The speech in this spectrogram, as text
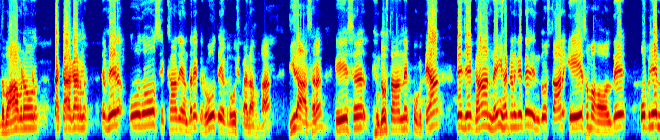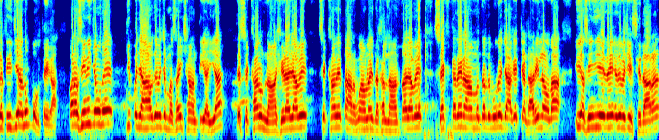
ਦਬਾਅ ਬਣਾਉਣ ਧੱਕਾ ਕਰਨ ਤੇ ਫਿਰ ਉਦੋਂ ਸਿੱਖਾਂ ਦੇ ਅੰਦਰ ਇੱਕ ਰੋਹ ਤੇ ਆਕਰੋਸ਼ ਪੈਦਾ ਹੁੰਦਾ ਜਿਹਦਾ ਅਸਰ ਇਸ ਹਿੰਦੁਸਤਾਨ ਨੇ ਭੁਗਤਿਆ ਤੇ ਜੇ ਗਾਂ ਨਹੀਂ ਹਟਣਗੇ ਤੇ ਹਿੰਦੁਸਤਾਨ ਇਸ ਮਾਹੌਲ ਦੇ ਉਹ ਉਪਜੇ ਨਤੀਜਿਆਂ ਨੂੰ ਭੁਗਤੇਗਾ। ਪਰ ਅਸੀਂ ਨਹੀਂ ਚਾਹੁੰਦੇ ਕਿ ਪੰਜਾਬ ਦੇ ਵਿੱਚ ਮਸਾਂ ਹੀ ਸ਼ਾਂਤੀ ਆਈ ਆ ਤੇ ਸਿੱਖਾਂ ਨੂੰ ਨਾ ਛੇੜਿਆ ਜਾਵੇ, ਸਿੱਖਾਂ ਦੇ ਧਾਰਮਿਕ ਮਾਮਲਿਆਂ 'ਚ ਦਖਲ ਨਾ ਦਿੱਤਾ ਜਾਵੇ। ਸਿੱਖ ਕਦੇ ਰਾਮ ਮੰਦਰ ਦੇ ਮੂਹਰੇ ਜਾ ਕੇ ਝੰਡਾ ਨਹੀਂ ਲਾਉਂਦਾ ਕਿ ਅਸੀਂ ਜੀ ਇਹਦੇ ਇਹਦੇ ਵਿੱਚ ਹਿੱਸੇਦਾਰ ਆ।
